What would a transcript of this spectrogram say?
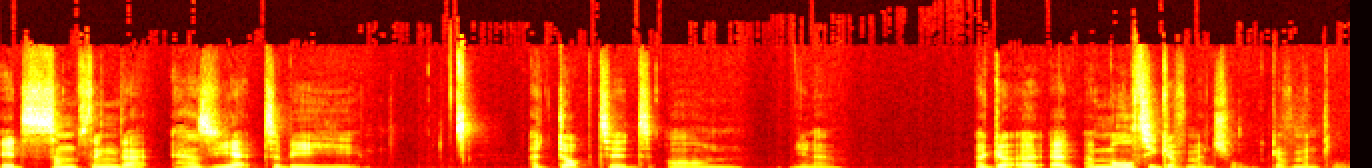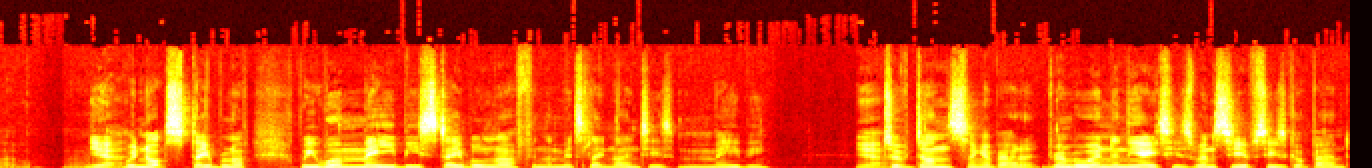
it's something that has yet to be adopted on, you know, a, a, a multi-governmental governmental level. Uh, Yeah. we're not stable enough. We were maybe stable enough in the mid to late nineties, maybe Yeah. to have done something about it. Remember when in the eighties when CFCs got banned?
